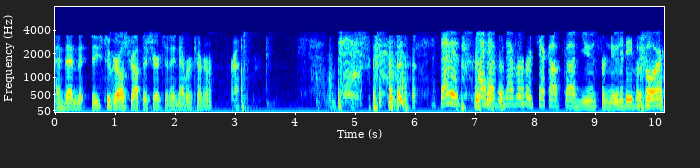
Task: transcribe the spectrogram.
and then th- these two girls drop their shirts and they never turn around. that is, I have never heard Chekhov's gun used for nudity before.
